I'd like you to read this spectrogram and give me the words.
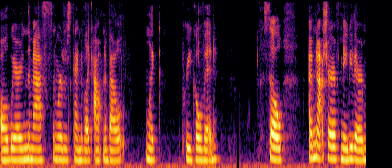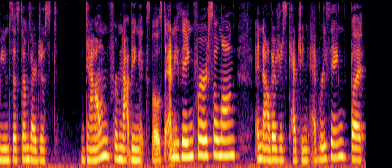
all wearing the masks and we're just kind of like out and about, like pre COVID. So I'm not sure if maybe their immune systems are just down from not being exposed to anything for so long and now they're just catching everything. But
